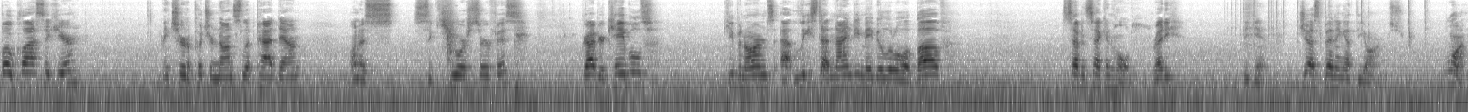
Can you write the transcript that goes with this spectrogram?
bow classic here. Make sure to put your non-slip pad down on a secure surface. Grab your cables, keeping arms at least at 90, maybe a little above. Seven second hold. Ready? Begin. Just bending at the arms. One,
